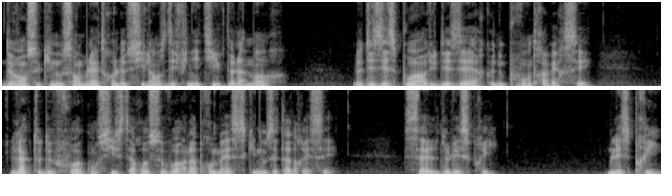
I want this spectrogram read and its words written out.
Devant ce qui nous semble être le silence définitif de la mort, le désespoir du désert que nous pouvons traverser, l'acte de foi consiste à recevoir la promesse qui nous est adressée, celle de l'Esprit. L'Esprit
